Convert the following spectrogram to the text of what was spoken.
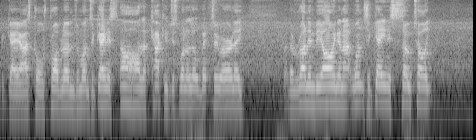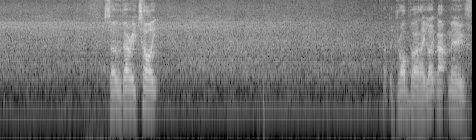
But Gay has caused problems, and once again, it's oh Lukaku just went a little bit too early. But the running behind, and that once again is so tight, so very tight. At the Drogba, they like that move.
